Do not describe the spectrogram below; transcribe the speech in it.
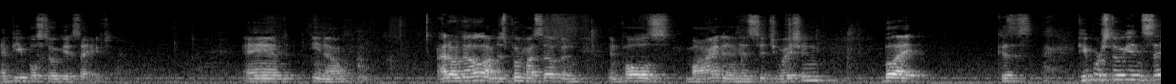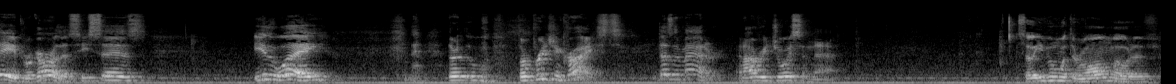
and people still get saved. And, you know, I don't know, I'm just putting myself in, in Paul's mind and his situation, but because people are still getting saved regardless. He says, either way, they're, they're preaching Christ. It doesn't matter. And I rejoice in that. So even with the wrong motive,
